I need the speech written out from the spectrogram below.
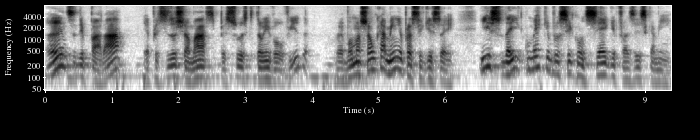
Antes de parar, é preciso chamar as pessoas que estão envolvidas. Vamos achar um caminho para seguir isso aí. Isso daí, como é que você consegue fazer esse caminho?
